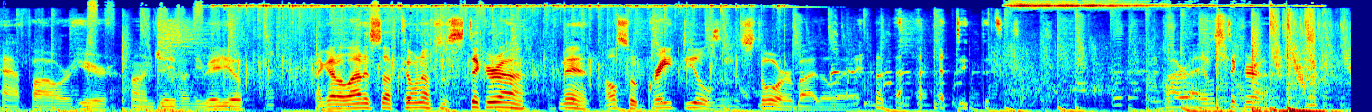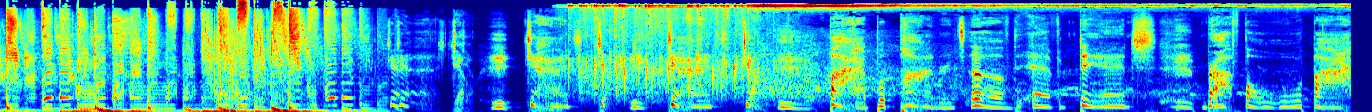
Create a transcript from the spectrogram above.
half hour here on J Radio. I got a lot of stuff coming up, so stick around. Man, also great deals in the store, by the way. Dude, is... All right, let's stick around. Judge Joe, Judge Joe, Judge Joe, by preponderance of the evidence brought forward by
